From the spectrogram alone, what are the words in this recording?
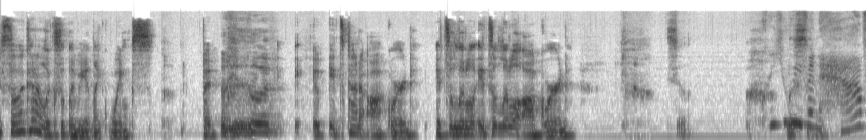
Scylla kind of looks at Livy and like winks, but it, it's kind of awkward. It's a little, it's a little awkward. Scylla. Where do you Listen. even have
